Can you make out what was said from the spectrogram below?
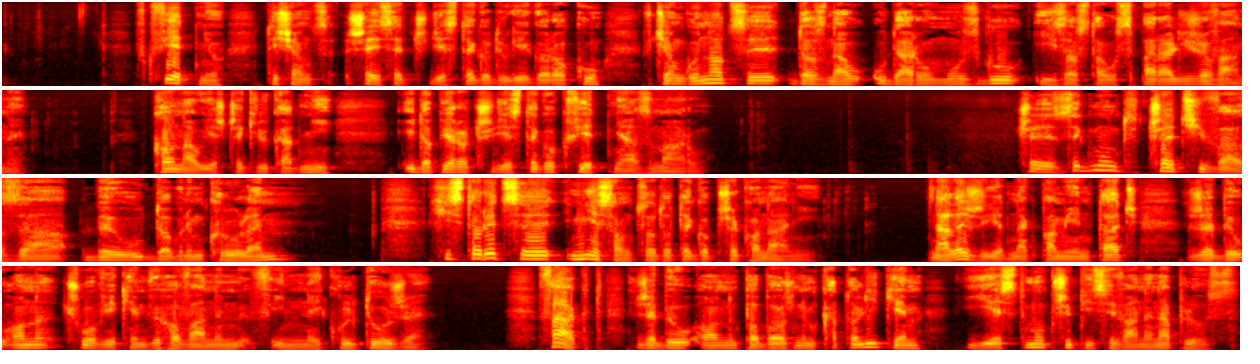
W kwietniu 1632 roku w ciągu nocy doznał udaru mózgu i został sparaliżowany. Konał jeszcze kilka dni i dopiero 30 kwietnia zmarł. Czy Zygmunt III Waza był dobrym królem? Historycy nie są co do tego przekonani. Należy jednak pamiętać, że był on człowiekiem wychowanym w innej kulturze. Fakt, że był on pobożnym katolikiem, jest mu przypisywany na plus.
